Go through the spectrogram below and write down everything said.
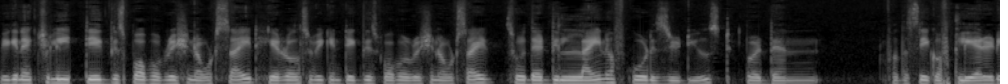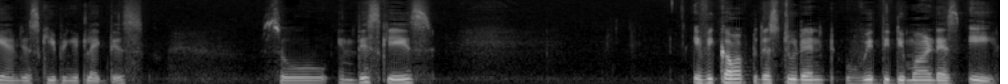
We can actually take this pop operation outside. Here also we can take this pop operation outside so that the line of code is reduced but then for the sake of clarity I'm just keeping it like this. So in this case if we come up to the student with the demand as A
